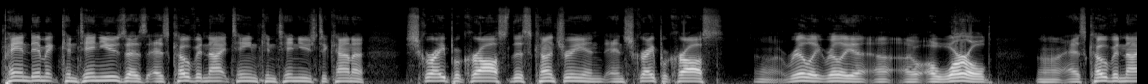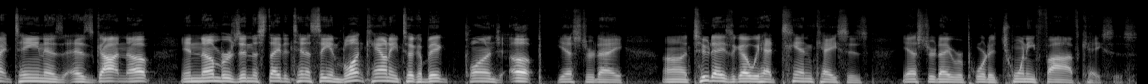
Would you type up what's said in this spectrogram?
pandemic continues as as COVID nineteen continues to kind of scrape across this country and and scrape across uh, really really a, a, a world uh, as COVID nineteen has has gotten up in numbers in the state of Tennessee and Blount County took a big plunge up yesterday. Uh, two days ago we had ten cases. Yesterday reported twenty five cases.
